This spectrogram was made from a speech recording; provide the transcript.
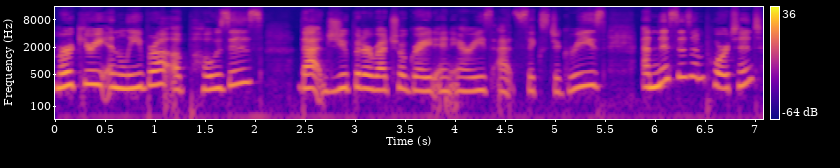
Mercury in Libra opposes that Jupiter retrograde in Aries at six degrees. And this is important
